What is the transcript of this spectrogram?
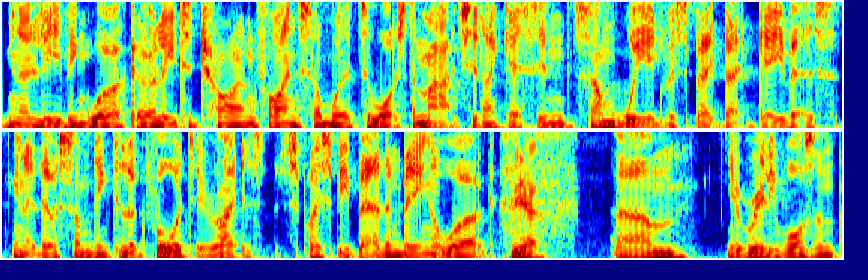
you know leaving work early to try and find somewhere to watch the match, and I guess in some weird respect that gave it a you know there was something to look forward to, right? It's supposed to be better than being at work. Yeah. Um, it really wasn't.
